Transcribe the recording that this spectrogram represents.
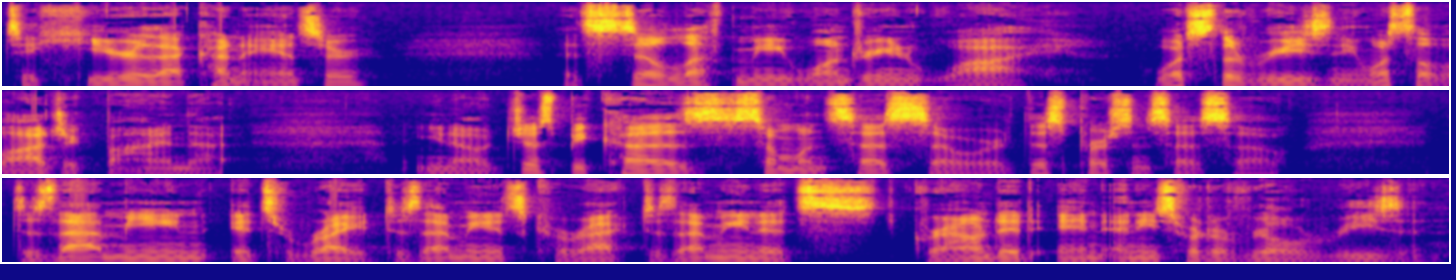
to hear that kind of answer. It still left me wondering why. What's the reasoning? What's the logic behind that? You know, just because someone says so or this person says so, does that mean it's right? Does that mean it's correct? Does that mean it's grounded in any sort of real reason?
